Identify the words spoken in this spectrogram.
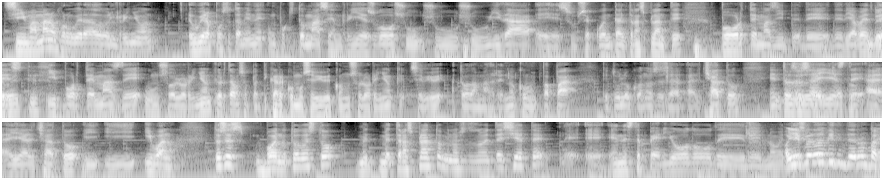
Si mi mamá a lo mejor me hubiera dado el riñón, hubiera puesto también un poquito más en riesgo su, su, su vida eh, subsecuente al trasplante por temas de, de- de diabetes, Diabetes. y por temas de un solo riñón, que ahorita vamos a platicar cómo se vive con un solo riñón, que se vive a toda madre, ¿no? Como mi papá, que tú lo conoces al, al chato. Entonces ahí, Chato. este, ahí al chato y, y- y bueno. Entonces, bueno, todo esto, me, me trasplanto en 1997, eh, eh, en este periodo de, del 97. Oye, perdón que te interrumpa.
